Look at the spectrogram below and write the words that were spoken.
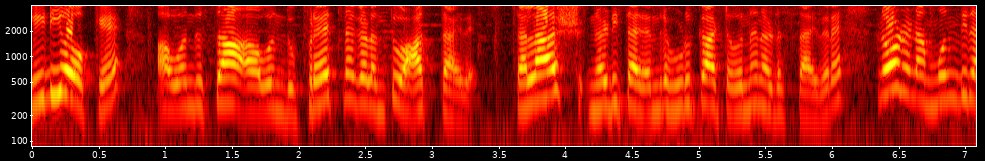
ಹಿಡಿಯೋಕೆ ಒಂದು ಸಾ ಒಂದು ಪ್ರಯತ್ನಗಳಂತೂ ಆಗ್ತಾ ಇದೆ. ತಲಾಶ್ ನಡೀತಾ ಇದೆ, ಅಂದರೆ ಹುಡುಕಾಟವನ್ನು ನಡೆಸ್ತಾ ಇದ್ದಾರೆ. ನೋಡೋಣ, ಮುಂದಿನ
